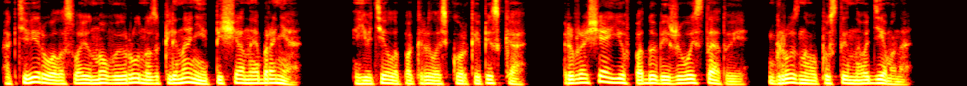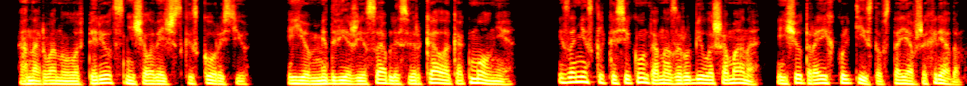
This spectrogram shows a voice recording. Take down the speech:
активировала свою новую руну заклинания «Песчаная броня». Ее тело покрылось коркой песка, превращая ее в подобие живой статуи, грозного пустынного демона. Она рванула вперед с нечеловеческой скоростью. Ее медвежья сабля сверкала, как молния. И за несколько секунд она зарубила шамана и еще троих культистов, стоявших рядом.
